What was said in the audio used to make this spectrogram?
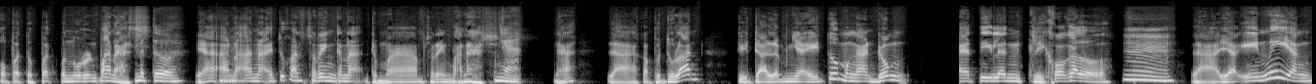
obat-obat penurun panas. Betul. Ya, anak-anak itu kan sering kena demam, sering panas. Ya. Nah, lah kebetulan di dalamnya itu mengandung etilen glikol. Hmm. Nah, yang ini yang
